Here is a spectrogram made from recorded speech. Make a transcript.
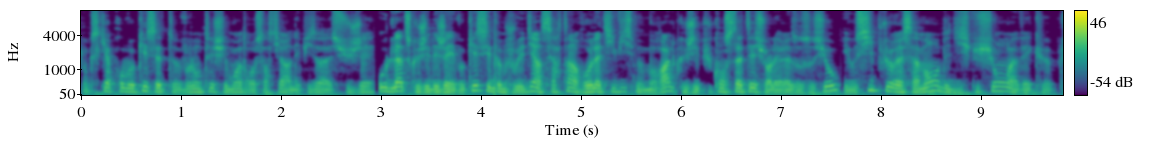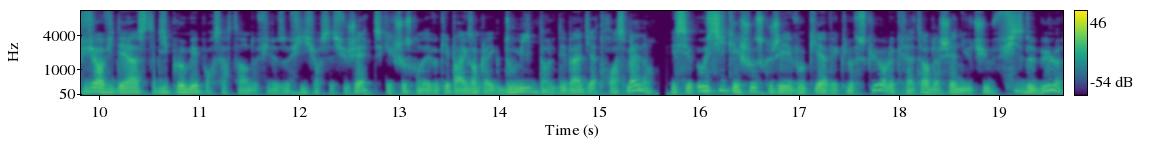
Donc ce qui a provoqué cette volonté chez moi de ressortir un épisode à ce sujet, au-delà de ce que j'ai déjà évoqué, c'est comme je vous l'ai dit, un certain relativisme moral que j'ai pu constater sur les réseaux sociaux, et aussi plus récemment des discussions avec plusieurs vidéastes diplômés pour certains de philosophie sur ces sujets. C'est quelque chose qu'on a évoqué par exemple avec Doomit dans le débat d'il y a trois semaines, et c'est aussi quelque chose que j'ai évoqué avec L'Obscur, le créateur de la chaîne YouTube Fils de Bulle,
